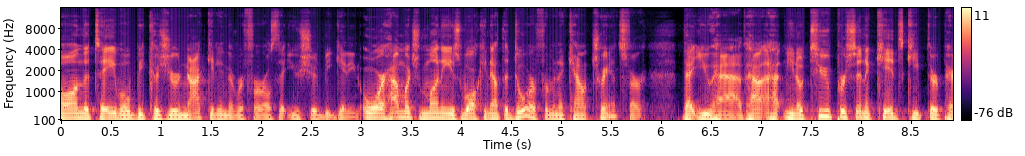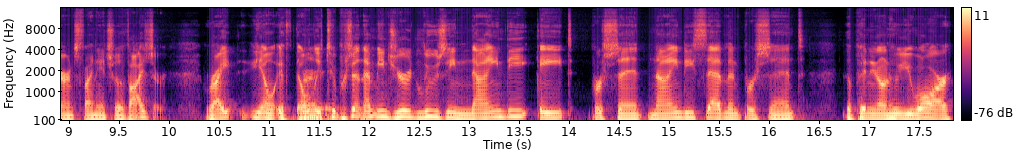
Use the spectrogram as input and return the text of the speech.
on the table because you're not getting the referrals that you should be getting or how much money is walking out the door from an account transfer that you have how, how you know 2% of kids keep their parents financial advisor right? You know, if right. only 2%, that means you're losing 98%, 97%, depending on who you are,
